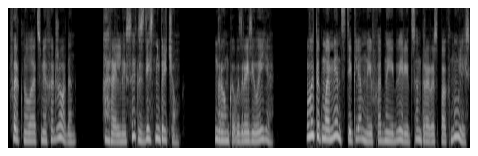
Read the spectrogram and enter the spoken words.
фыркнула от смеха Джордан. Оральный секс здесь ни при чем, громко возразила я. В этот момент стеклянные входные двери центра распахнулись,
